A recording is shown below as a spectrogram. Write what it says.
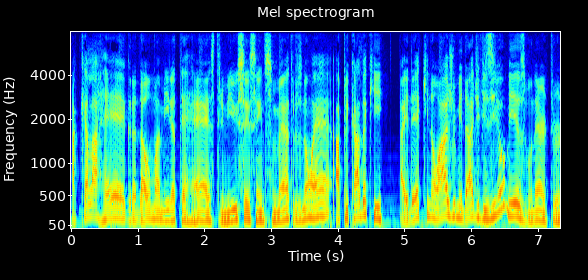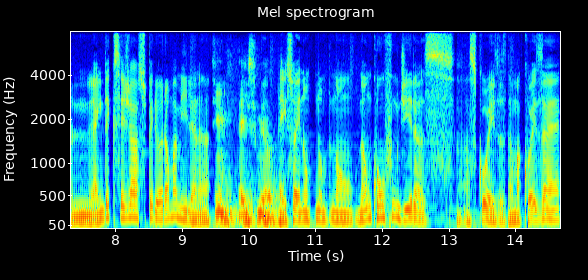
Aquela regra da uma milha terrestre, 1.600 metros, não é aplicada aqui. A ideia é que não haja umidade visível mesmo, né, Arthur? Ainda que seja superior a uma milha, né? Sim, é isso mesmo. É isso aí, não, não, não, não confundir as, as coisas, né? Uma coisa é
